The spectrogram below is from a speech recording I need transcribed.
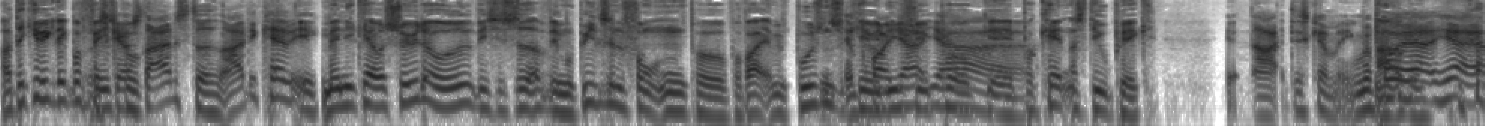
og det kan vi ikke lægge på Vi skal jo Facebook. starte et sted. Nej, det kan vi ikke. Men I kan jo søge derude, hvis I sidder ved mobiltelefonen på, på vej med bussen, så Jeg kan prøver, vi lige jeg- søge på, jeg- øh, på Ken og Stiv Pik. Ja, nej, det skal man ikke. Men prøv Nå, her, okay. her er...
